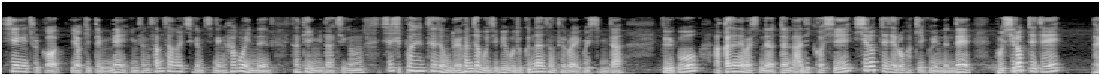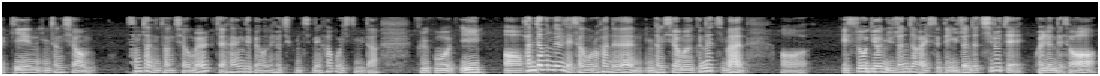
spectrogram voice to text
시행해 줄 것이었기 때문에 임상 3상을 지금 진행하고 있는 상태입니다. 지금 70% 정도의 환자 모집이 모두 끝난 상태로 알고 있습니다. 그리고 아까 전에 말씀드렸던 라디컷이 시럽제제로 바뀌고 있는데 그 시럽제제 바뀐 임상시험 3상 임상시험을 저희 한양대 병원에서 지금 진행하고 있습니다. 그리고 이 어, 환자분들 대상으로 하는 임상시험은 끝났지만 어, 에스오디온 유전자가 있을 때 유전자 치료제 관련돼서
